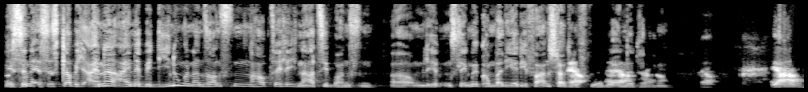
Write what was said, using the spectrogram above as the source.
Es, sind, es ist, glaube ich, eine, eine Bedienung und ansonsten hauptsächlich Nazi-Bonzen äh, um Leben, ums Leben gekommen, weil die ja die Veranstaltung ja, früher beendet ja, haben. Ja, ja. Also,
